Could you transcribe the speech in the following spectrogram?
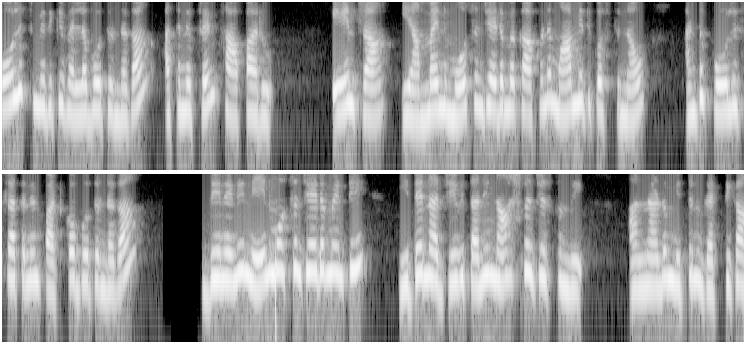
పోలీస్ మీదికి వెళ్ళబోతుండగా అతని ఫ్రెండ్స్ ఆపారు. ఏంట్రా ఈ అమ్మాయిని మోసం చేయడమే కాకుండా మా మీదకి వస్తున్నావు అంటూ పోలీసులు అతనిని పట్టుకోబోతుండగా దీనిని నేను మోసం చేయడం ఏంటి? ఇదే నా జీవితాన్ని నాశనం చేస్తుంది అన్నాడు మిథున్ గట్టిగా.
